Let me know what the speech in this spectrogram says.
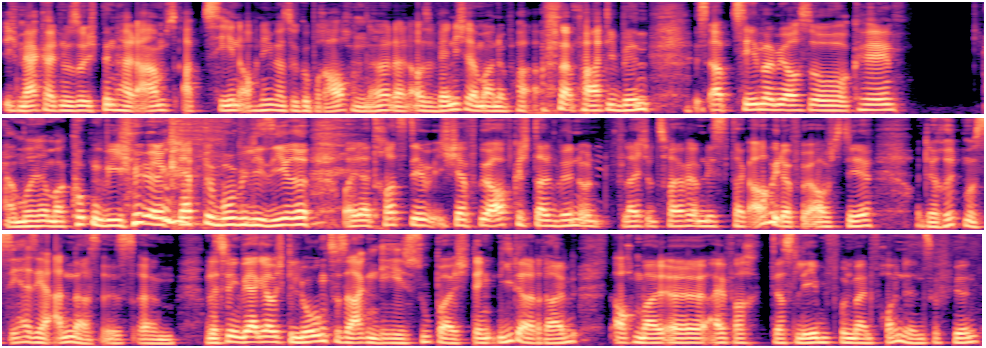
Ich merke halt nur so, ich bin halt abends ab 10 auch nicht mehr so gebrauchen. Ne? Dann, also wenn ich ja mal auf einer Party bin, ist ab 10 bei mir auch so, okay, da muss ich ja mal gucken, wie ich meine Kräfte mobilisiere, weil ja trotzdem ich ja früh aufgestanden bin und vielleicht im Zweifel am nächsten Tag auch wieder früh aufstehe und der Rhythmus sehr, sehr anders ist. Ähm, und deswegen wäre, glaube ich, gelogen zu sagen, nee, super, ich denke nie daran, auch mal äh, einfach das Leben von meinen Freundinnen zu führen.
